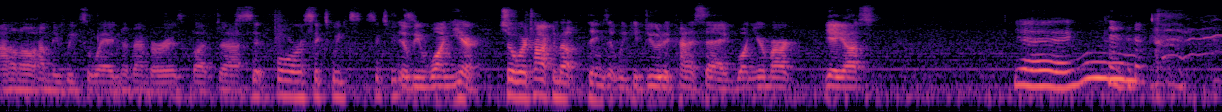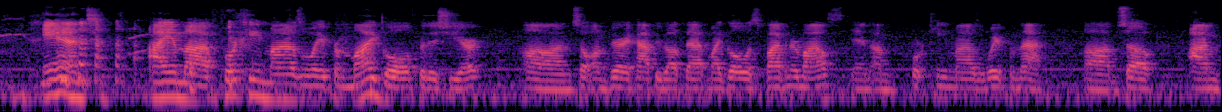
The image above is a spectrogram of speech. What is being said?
I don't know how many weeks away November is, but uh, sit for six weeks. Six weeks. it'll be one year. So we're talking about things that we could do to kind of say one year mark, yay us. Yay! Woo! And I am uh, 14 miles away from my goal for this year. Um, so I'm very happy about that. My goal was 500 miles, and I'm 14 miles away from that. Um, so I'm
